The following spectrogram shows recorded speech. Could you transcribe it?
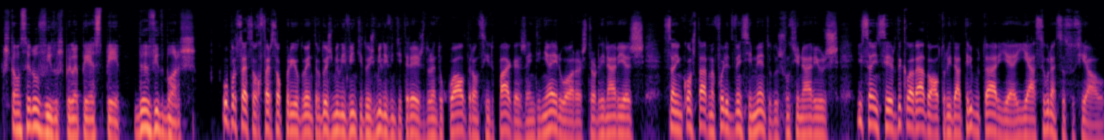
que estão a ser ouvidos pela PSP. David Borges. O processo refere-se ao período entre 2020 e 2023, durante o qual terão sido pagas em dinheiro horas extraordinárias, sem constar na folha de vencimento dos funcionários e sem ser declarado à autoridade tributária e à Segurança Social.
